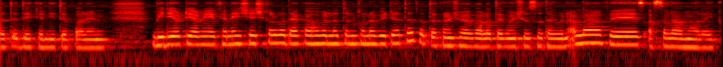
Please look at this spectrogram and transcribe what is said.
যাতে দেখে নিতে পারেন। ভিডিওটি আমি এখানেই শেষ করব, দেখা হবে নতুন কোনো ভিডিওতে। ততক্ষণ সবাই ভালো থাকবেন, সুস্থ থাকবেন। আল্লাহ হাফেজ, আসসালামু আলাইকুম।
